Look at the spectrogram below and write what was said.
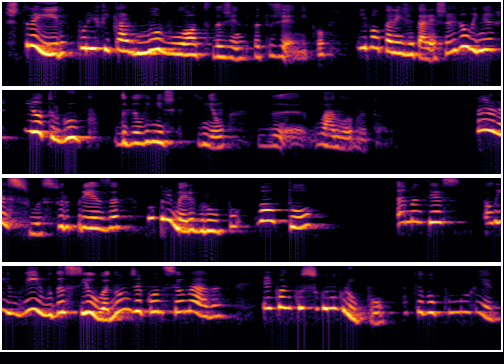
extrair, purificar de novo o lote de agente patogénico e voltar a injetar estas galinhas e outro grupo de galinhas que tinham de, lá no laboratório. Para sua surpresa, o primeiro grupo voltou a manter-se ali vivo da Silva, não lhes aconteceu nada, enquanto que o segundo grupo acabou por morrer,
